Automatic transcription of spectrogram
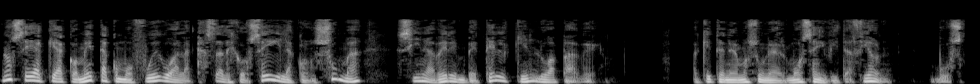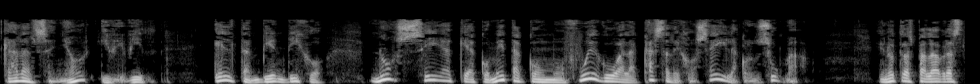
no sea que acometa como fuego a la casa de José y la consuma, sin haber en Betel quien lo apague. Aquí tenemos una hermosa invitación. Buscad al Señor y vivid. Él también dijo, no sea que acometa como fuego a la casa de José y la consuma. En otras palabras,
